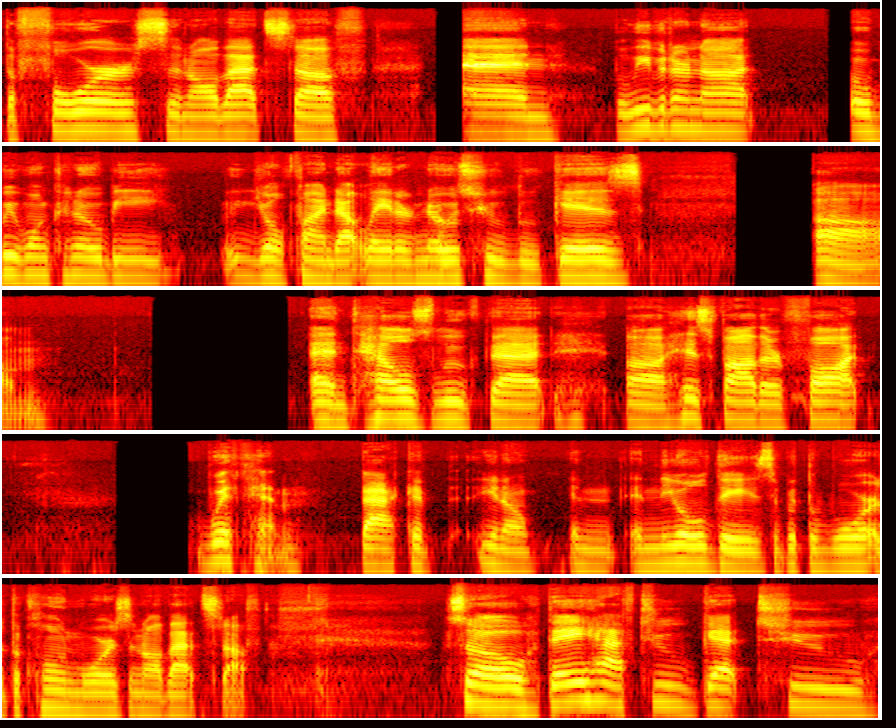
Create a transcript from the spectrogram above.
the Force and all that stuff. And believe it or not, Obi-Wan Kenobi, you'll find out later, knows who Luke is. Um and tells Luke that uh, his father fought with him back at you know in in the old days with the war the clone wars and all that stuff so they have to get to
